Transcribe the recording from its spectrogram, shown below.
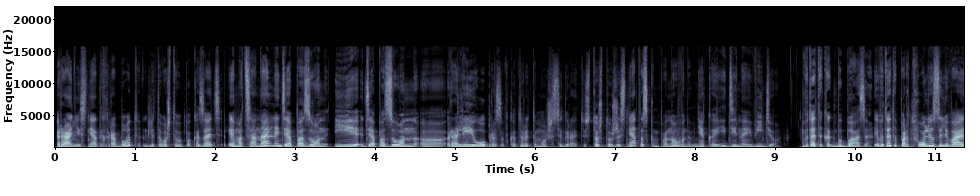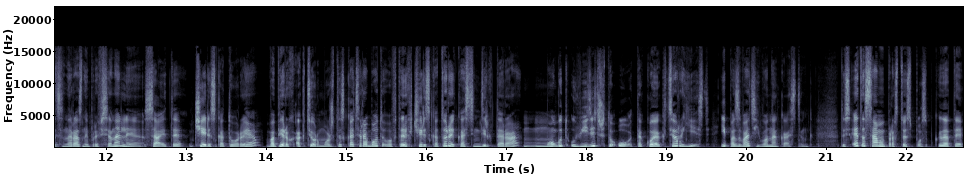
ранее снятых работ для того, чтобы показать эмоциональный диапазон и диапазон э, ролей и образов, которые ты можешь сыграть. То есть то, что уже снято, скомпоновано в некое единое видео. Вот это как бы база. И вот это портфолио заливается на разные профессиональные сайты, через которые, во-первых, актер может искать работу, во-вторых, через которые кастинг-директора могут увидеть, что, о, такой актер есть, и позвать его на кастинг. То есть это самый простой способ. Когда ты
